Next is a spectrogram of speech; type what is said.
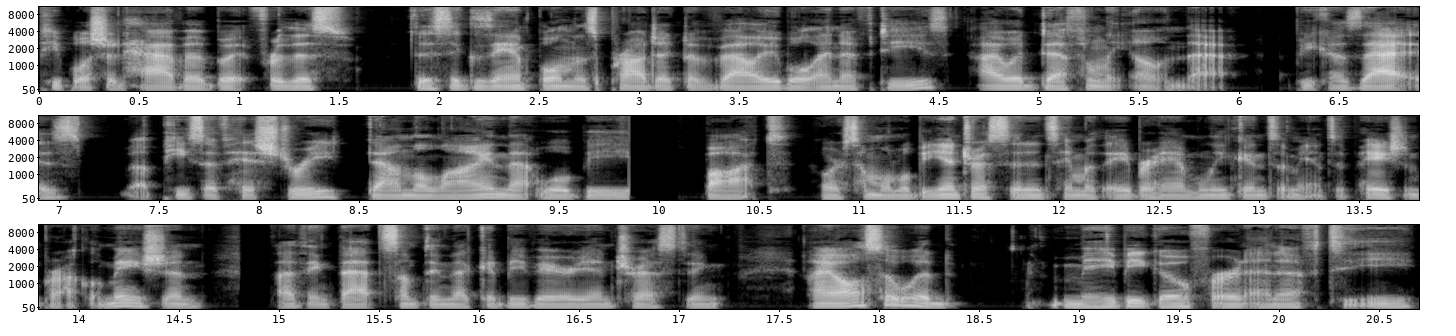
people should have it, but for this this example and this project of valuable NFTs, I would definitely own that because that is a piece of history down the line that will be bought or someone will be interested in. Same with Abraham Lincoln's Emancipation Proclamation. I think that's something that could be very interesting. I also would maybe go for an NFT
